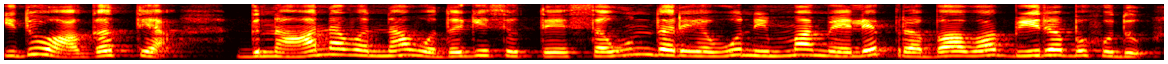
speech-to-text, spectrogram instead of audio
ಇದು ಅಗತ್ಯ. ಜ್ಞಾನವನ್ನು ಒದಗಿಸುತ್ತೆ. ಸೌಂದರ್ಯವು ನಿಮ್ಮ ಮೇಲೆ ಪ್ರಭಾವ ಬೀರಬಹುದು.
